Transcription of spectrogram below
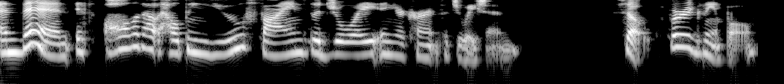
And then it's all about helping you find the joy in your current situation. So, for example,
